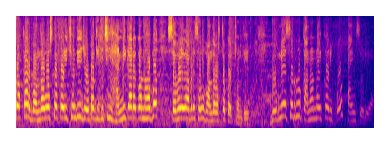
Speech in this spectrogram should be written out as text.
প্রকার বন্দোবস্ত করেছেন যেটা কি কিছু হানিকারক নহব সেভাবে ভাবে ସବୁ ବନ୍ଦୋବସ୍ତ କରିଛନ୍ତି ଭୁବନେଶ୍ୱରରୁ କାନା ନାୟକ ରିପୋର୍ଟ ଟାଇମ୍ସ ଓଡ଼ିଆ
